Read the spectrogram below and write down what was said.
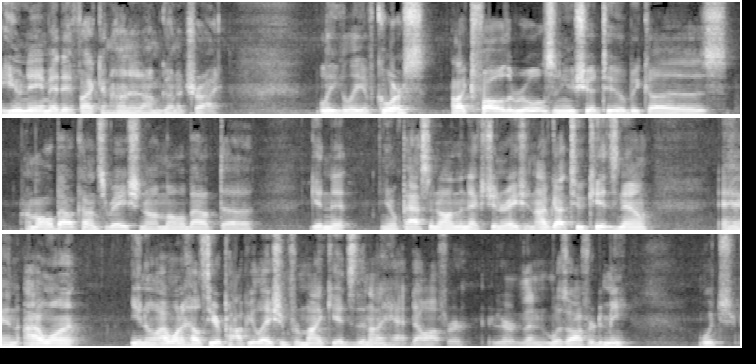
you name it. If I can hunt it, I'm gonna try. Legally, of course. I like to follow the rules, and you should too, because I'm all about conservation. I'm all about uh, getting it, you know, passing it on to the next generation. I've got two kids now, and I want, you know, I want a healthier population for my kids than I had to offer, or than was offered to me, which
